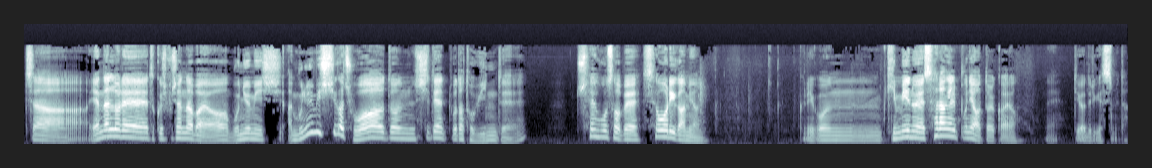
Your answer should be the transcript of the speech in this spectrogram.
자, 옛날 노래 듣고 싶으셨나 봐요. 문유미 씨. 아, 문유미 씨가 좋아하던 시대보다 더 위인데. 최호섭의 세월이 가면. 그리고 김민우의 사랑일 뿐이 어떨까요? 네, 띄워드리겠습니다.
